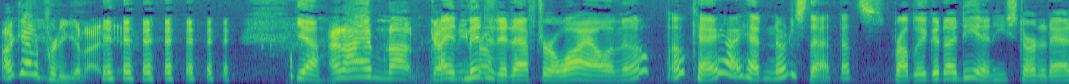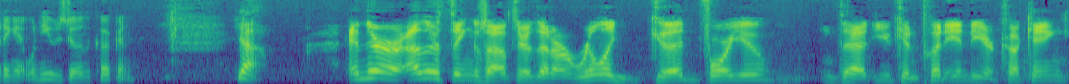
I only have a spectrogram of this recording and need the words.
I got a pretty good idea, yeah. and I have not. Got I admitted it after a while, and oh, okay, I hadn't noticed that. That's probably a good idea. And he started adding it when he was doing the cooking. Yeah. And there are other things out there that are really good for you that you can put into your cooking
